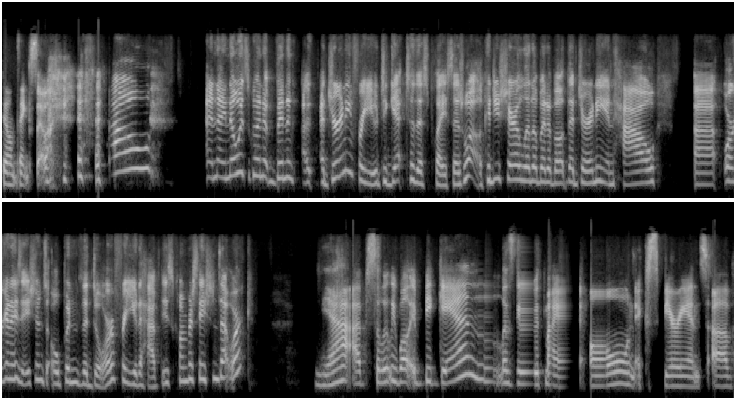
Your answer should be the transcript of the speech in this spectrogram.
Don't think so. How? And I know it's going to been a, a, journey for you to get to this place as well. Could you share a little bit about the journey and how uh, organizations opened the door for you to have these conversations at work? Yeah, absolutely. Well, it began, Leslie, with my own experience of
